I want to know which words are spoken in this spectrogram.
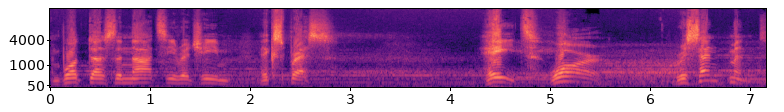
And what does the Nazi regime express? Hate, war, resentment,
